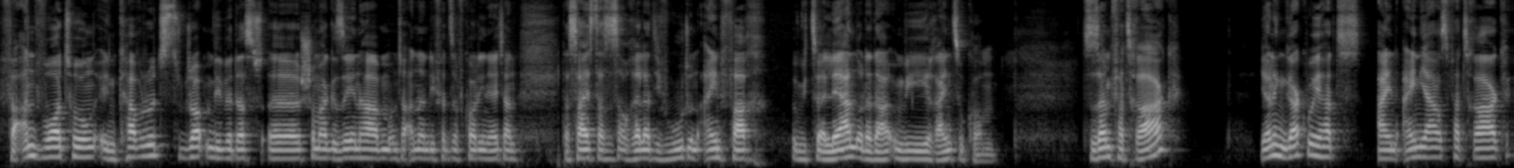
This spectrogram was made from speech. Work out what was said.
Verantwortung in Coverage zu droppen, wie wir das äh, schon mal gesehen haben unter anderen Defensive Coordinatoren. Das heißt, das ist auch relativ gut und einfach irgendwie zu erlernen oder da irgendwie reinzukommen. Zu seinem Vertrag. Yannick Ngakwe hat einen Einjahresvertrag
